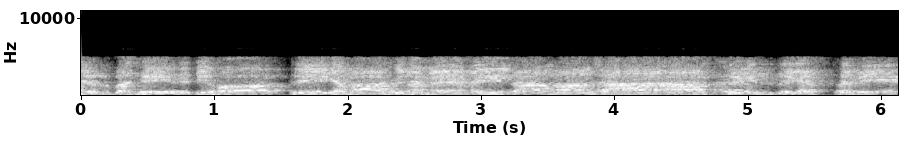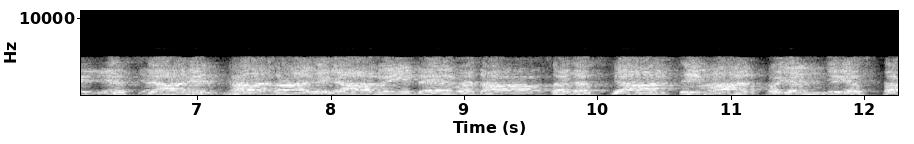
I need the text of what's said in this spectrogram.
निर्वधेरिति होत्रेयमाशुषमेमैतामाशास्त्रेन्द्रियस्य वीर्यस्यानिर्घाता यया वै देवता सदस्यार्तिमार्पयम् जयस्ता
